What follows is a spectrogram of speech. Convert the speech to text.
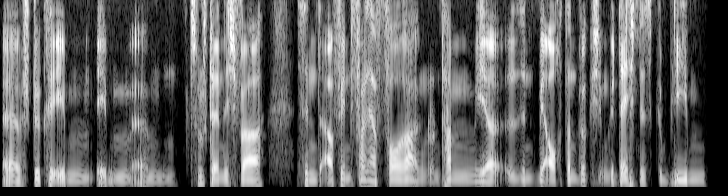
äh, Stücke eben eben ähm, zuständig war, sind auf jeden Fall hervorragend und haben mir sind mir auch dann wirklich im Gedächtnis geblieben.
